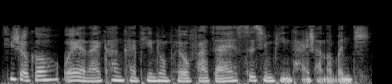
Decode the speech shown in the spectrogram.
听首歌，我也来看看听众朋友发在私信平台上的问题。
